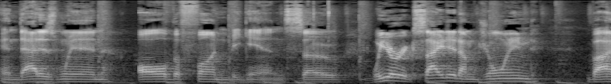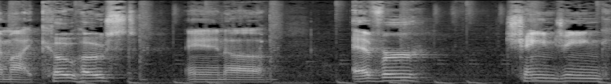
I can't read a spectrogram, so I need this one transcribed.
and that is when all the fun begins. So we are excited. I'm joined by my co host and uh, ever changing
